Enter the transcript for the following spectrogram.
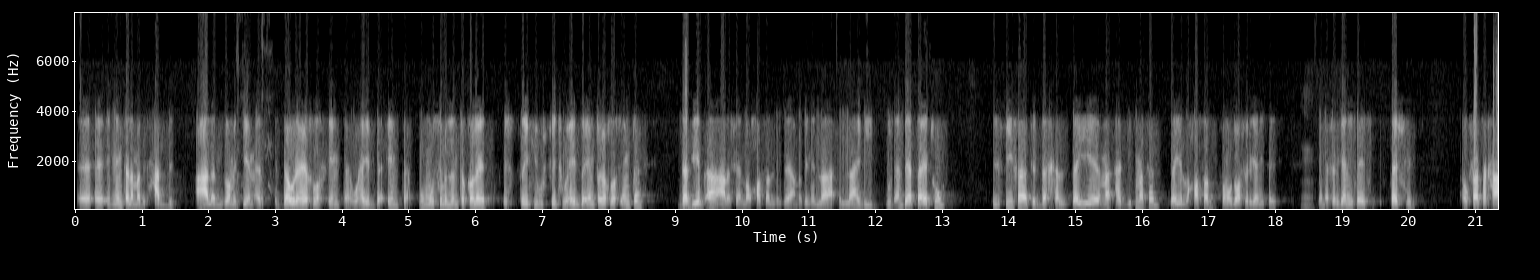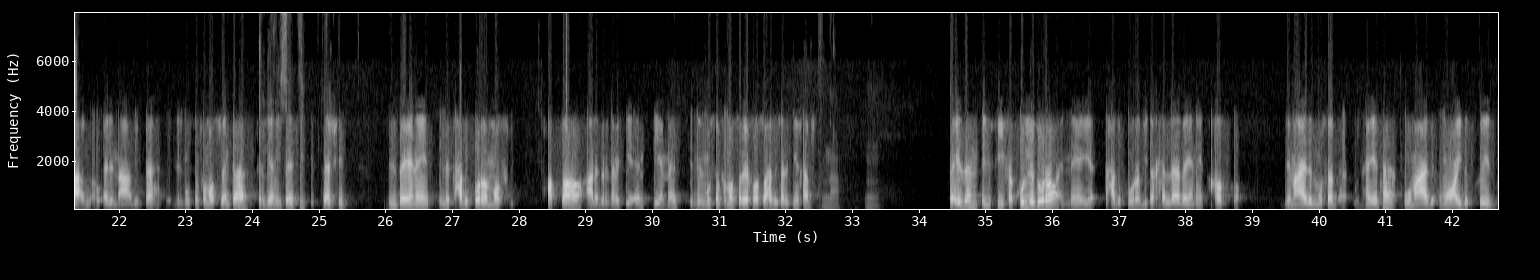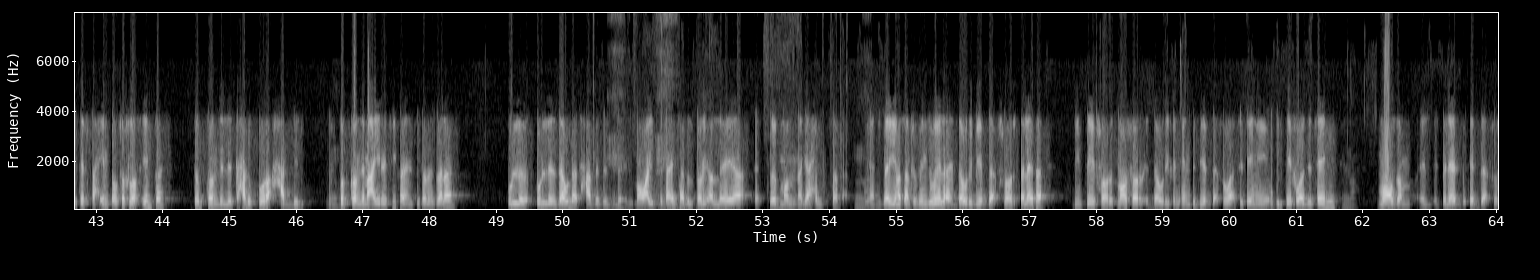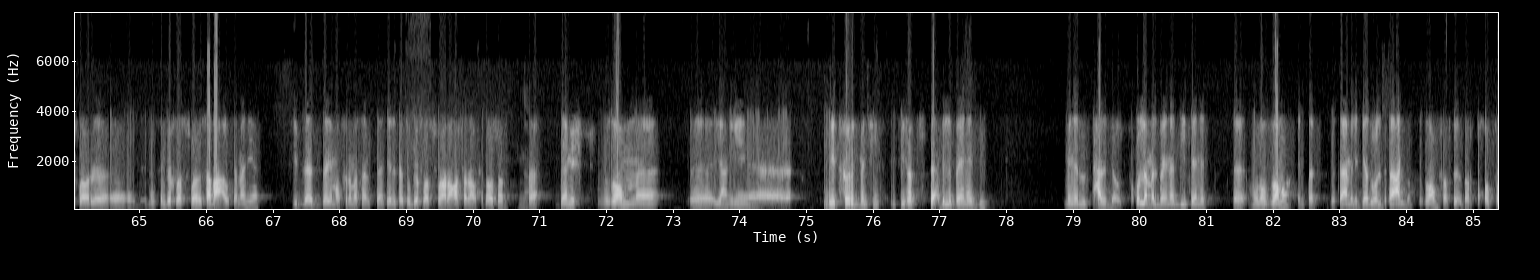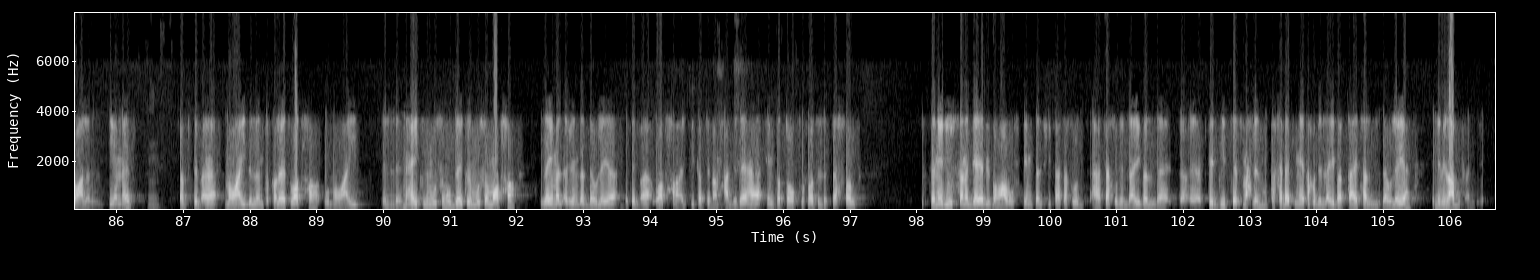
آه، آه، إن أنت لما بتحدد على نظام ال TMS الدوري هيخلص إمتى وهيبدأ إمتى وموسم الانتقالات الصيفي والشتوي هيبدا إمتى ويخلص إمتى ده بيبقى علشان لو حصل نزاع ما بين اللا- اللاعبين والأندية بتاعتهم الفيفا تتدخل. زي ما هديك مثل زي اللي حصل في موضوع فرجاني ساسي. لما فرجاني ساسي استشهد أو فسخ عقده أو قال إن عقده انتهى لأن الموسم في مصر انتهى فرجاني ساسي استشهد بالبيانات اللي اتحاد الكرة المصري حطها على برنامج TM TMS إن الموسم في مصر يخلص 31 5 نعم. فإذا الفيفا كل دورها إن هي اتحاد الكوره بيدخل لها بيانات خاصة بميعاد المسابقة ونهايتها وميعاد ومواعيد القيد بتفتح إمتى وتخلص إمتى طبقا للي اتحاد الكوره حدده طبقا لمعايير الفيفا لأن الفيفا بالنسبة لها كل كل دولة تحدد المواعيد بتاعتها بالطريقة اللي هي تضمن نجاح المسابقه. يعني زي مثلا في فنزويلا الدوري بيبدأ في شهر ثلاثة بينتهي في شهر 12 الدوري في الهند بيبدأ في وقت تاني وبينتهي في وقت تاني. نعم معظم البلاد بتبدأ في شهر آه، الموسم بيخلص في شهر 7 أو 8 في بلاد زي مصر مثلا السنتين اللي فاتوا بيخلص في شهر 10 أو 11 نعم. فده مش نظام آه، آه، يعني بيتفرض من الفيفا الفيفا بتستقبل البيانات دي. من الاتحاد الدولي فكل ما البيانات دي كانت آه، منظمة انت بتعمل الجدول بتاعك بانتظام فبتقدر تحطه على ال TMS. فبتبقى مواعيد الانتقالات واضحة ومواعيد نهاية الموسم وبداية الموسم واضحة زي ما الأجندة الدولية بتبقى واضحة الفيفا بتبقى محدداها إمتى التوقفات اللي بتحصل السنة دي والسنة الجاية بيبقى معروف إمتى الفيفا هتاخد هتاخد اللعيبة اللي بتدي بتسمح للمنتخبات إن هي تاخد اللعيبة بتاعتها الدولية اللي بيلعبوا في أندية.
